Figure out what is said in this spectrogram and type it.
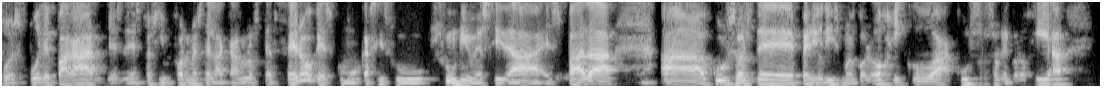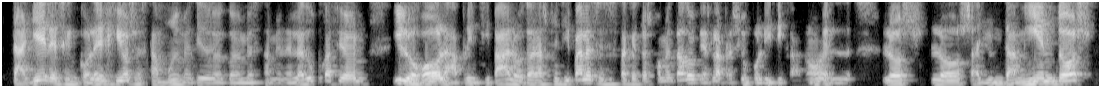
pues, puede pagar desde estos informes de la Carlos III, que es como casi su, su, universidad espada, a cursos de periodismo ecológico, a cursos sobre ecología, talleres en colegios, están muy metidos de Coembes también en la educación, y luego la principal, otra de las principales, es esta que tú has comentado, que es la presión política, ¿no? El, los, los ayuntamientos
